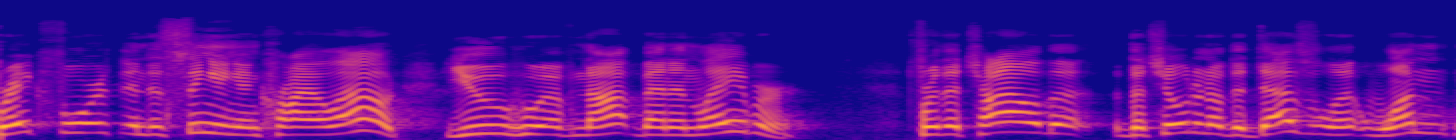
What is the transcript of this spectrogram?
Break forth into singing and cry aloud, you who have not been in labor. For the child, the children of the desolate, one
